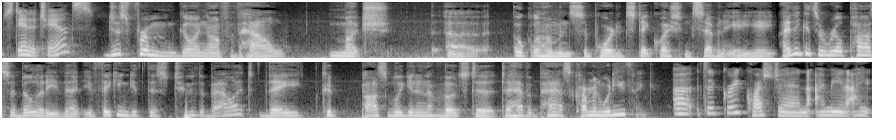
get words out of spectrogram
stand a chance? Just from going off of how much uh, Oklahomans supported State Question 788, I think it's a real possibility that if they can get this to the ballot, they could possibly get enough votes to, to have it pass. Carmen, what do you think? Uh, it's a great question. I mean, I,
